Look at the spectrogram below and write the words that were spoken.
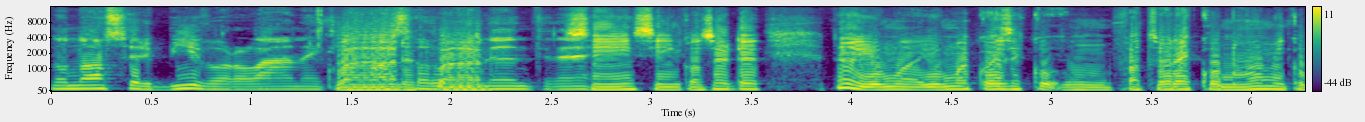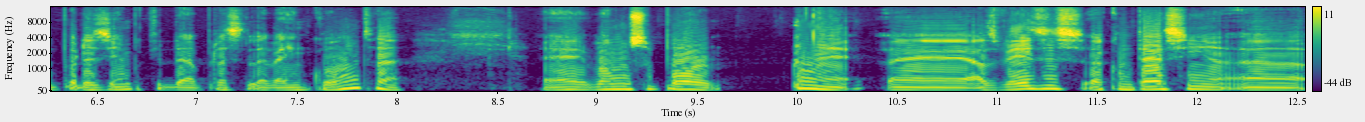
no nosso herbívoro lá, né? Que é o Claro, nosso claro. né? Sim, sim, com certeza. Não, e uma, e uma coisa, um fator econômico, por exemplo, que dá para se levar em conta, é, vamos supor, é, é, às vezes acontece a,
